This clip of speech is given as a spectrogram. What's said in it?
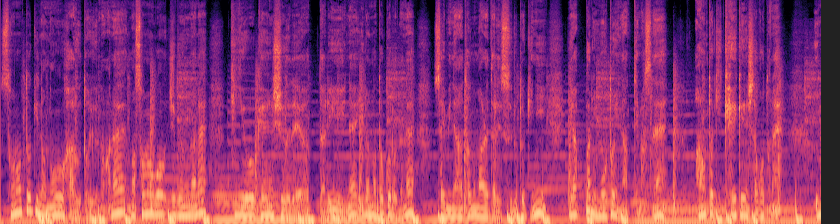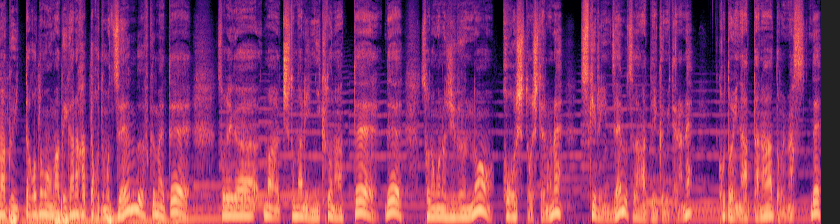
その時のノウハウというのがね、まあ、その後自分がね企業研修であったりねいろんなところでねセミナー頼まれたりする時にやっぱり元になっていますね。あの時経験したことねうまくいったこともうまくいかなかったことも全部含めてそれがまあ血となり肉となってでその後の自分の講師としてのねスキルに全部つながっていくみたいなねことになったなと思います。で、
